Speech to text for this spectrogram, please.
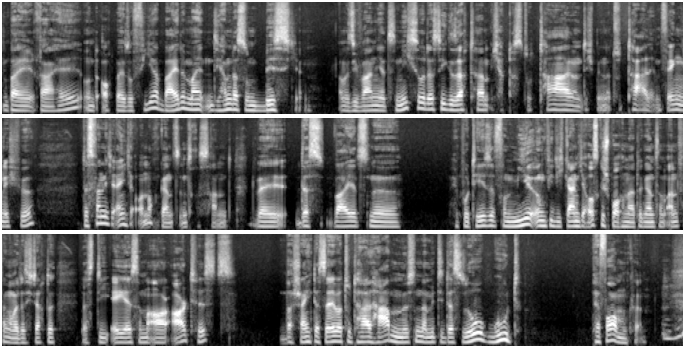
Bei Rahel und auch bei Sophia, beide meinten, sie haben das so ein bisschen. Aber sie waren jetzt nicht so, dass sie gesagt haben, ich habe das total und ich bin da total empfänglich für. Das fand ich eigentlich auch noch ganz interessant, weil das war jetzt eine Hypothese von mir irgendwie, die ich gar nicht ausgesprochen hatte ganz am Anfang, aber dass ich dachte, dass die ASMR-Artists wahrscheinlich das selber total haben müssen, damit die das so gut performen können. Mhm.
